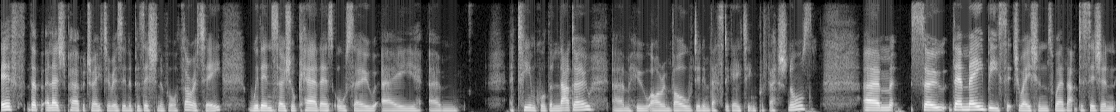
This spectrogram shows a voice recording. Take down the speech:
If the alleged perpetrator is in a position of authority within social care, there's also a um, a team called the LADO, um, who are involved in investigating professionals. Um, so there may be situations where that decision,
